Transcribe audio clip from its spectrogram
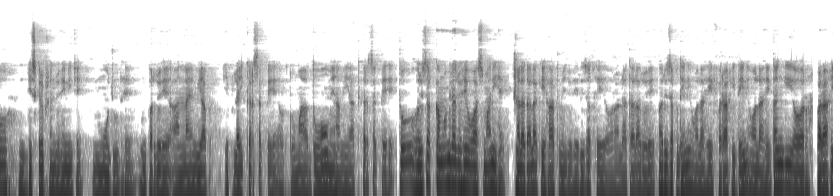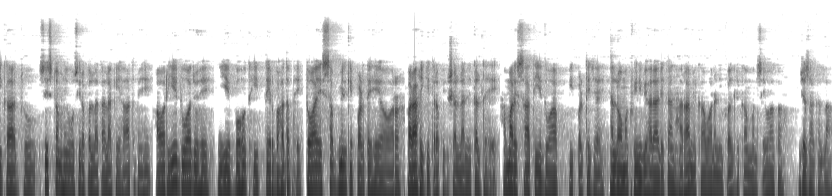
डिस्क्रिप्शन जो है नीचे मौजूद है, उन पर जो है ऑनलाइन भी आप अप्लाई कर सकते हैं और दुआ दुआओं में हमें याद कर सकते हैं। तो रिजक का मामला जो है वो आसमानी है। अल्लाह ताला के हाथ में जो है रिजक है और अल्लाह ताला जो है रिजक देने वाला है फराखी देने वाला है। तंगी और फराखी का जो सिस्टम है वो सिर्फ़ अल्लाह ताला के हाथ में है। और ये दुआ जो है, ये बहुत ही तेर बहदब है। दुआएँ सब मिल के पढ़ते हैं और फराखी की तरफ़ इंशाल्लाह निकलते हैं। हमारे साथ ये दुआ भी पढ़ते जाए। अल्लाह मकफिनी हलाल का हराम का वालनी फजल का मन सेवा का जजाकल्ला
